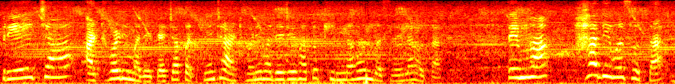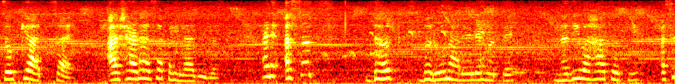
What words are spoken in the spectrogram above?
प्रियेच्या आठवणीमध्ये त्याच्या पत्नीच्या आठवणीमध्ये जेव्हा तो खिन्न होऊन बसलेला होता तेव्हा हा दिवस होता जो की आजचा आहे. आषाढाचा पहिला दिवस. आणि असंच ढग भरून आलेले होते. नदी वाहत होती. असं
